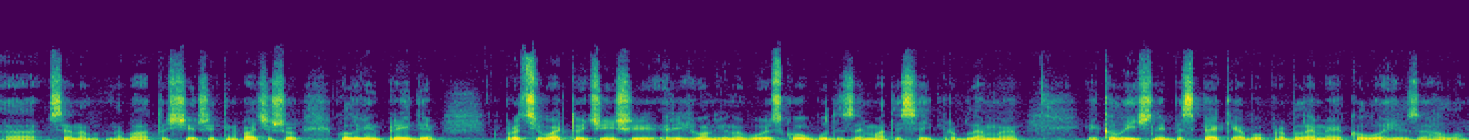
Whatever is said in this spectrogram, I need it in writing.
а все набагато ширше. Тим паче, що коли він прийде працювати той чи інший регіон, він обов'язково буде займатися і проблемою екологічної безпеки або проблемою екології загалом.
